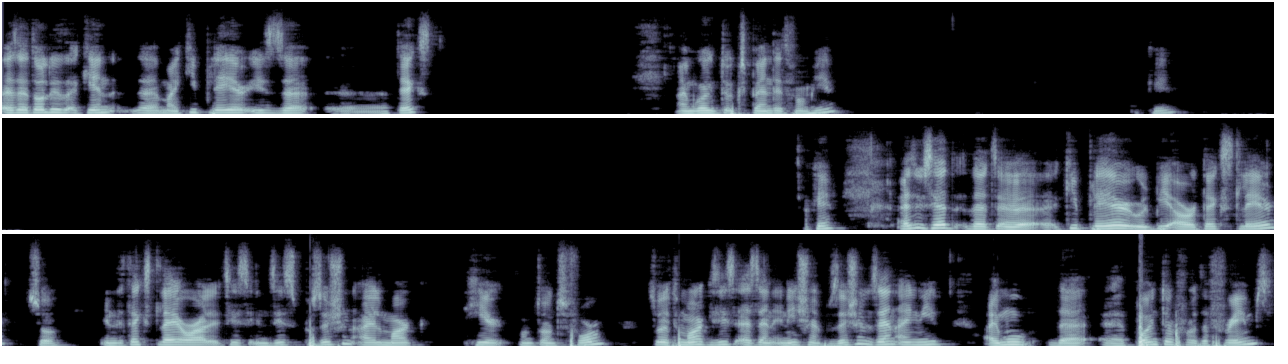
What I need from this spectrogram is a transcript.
as I told you again my key player is uh, text. I'm going to expand it from here. Okay okay? As we said that uh, key player will be our text layer. So in the text layer while it is in this position I'll mark here on transform. So to mark this as an initial position then I need I move the uh, pointer for the frames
